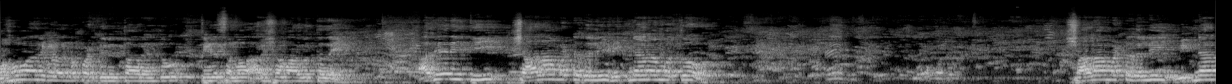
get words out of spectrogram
ಬಹುಮಾನಗಳನ್ನು ಪಡೆದಿರುತ್ತಾರೆಂದು ತಿಳಿಸಲು ಹರ್ಷವಾಗುತ್ತದೆ ಅದೇ ರೀತಿ ಶಾಲಾ ಮಟ್ಟದಲ್ಲಿ ವಿಜ್ಞಾನ ಮತ್ತು ಶಾಲಾ ಮಟ್ಟದಲ್ಲಿ ವಿಜ್ಞಾನ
